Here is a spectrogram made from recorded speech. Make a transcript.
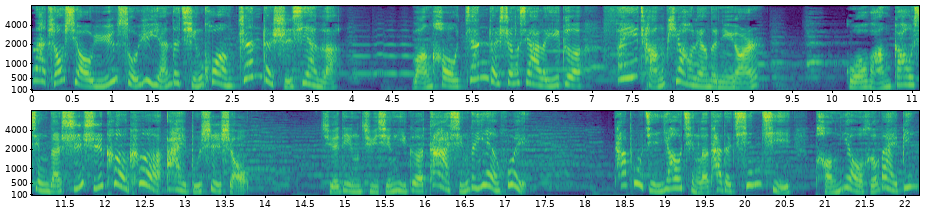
那条小鱼所预言的情况真的实现了，王后真的生下了一个非常漂亮的女儿。国王高兴的时时刻刻爱不释手。决定举行一个大型的宴会。他不仅邀请了他的亲戚、朋友和外宾，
